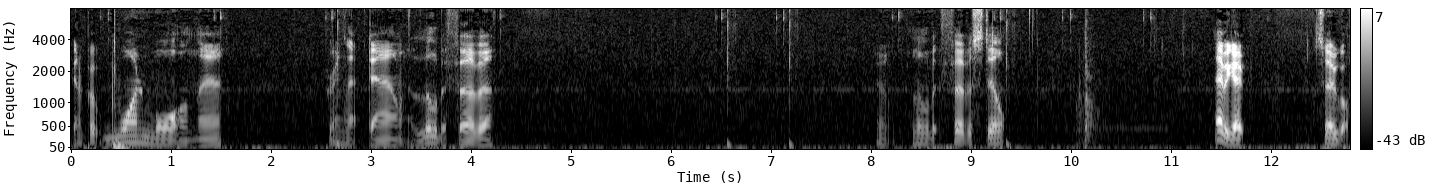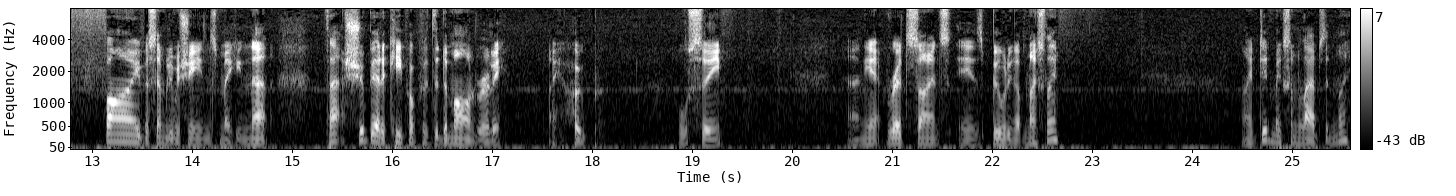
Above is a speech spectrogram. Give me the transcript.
Going to put one more on there. Bring that down a little bit further. Oh, a little bit further still. There we go. So we've got five assembly machines making that. That should be able to keep up with the demand, really. I hope. We'll see. And yet, Red Science is building up nicely. I did make some labs, didn't I?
